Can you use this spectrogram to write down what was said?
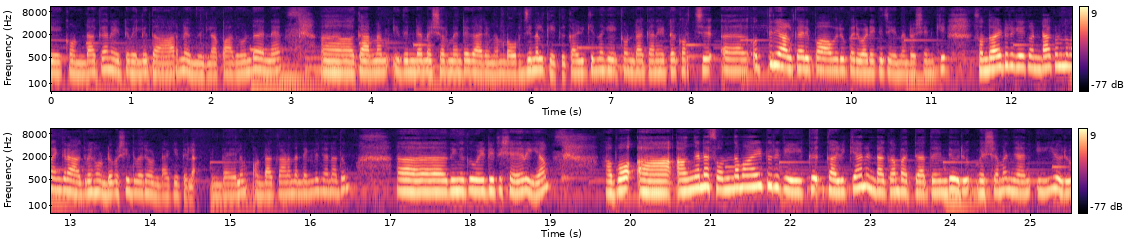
കേക്ക് ഉണ്ടാക്കാനായിട്ട് വലിയ ധാരണയൊന്നുമില്ല. അപ്പോൾ അതുകൊണ്ട് തന്നെ കാരണം ഇതിന്റെ മെഷർമെന്റ് കാര്യങ്ങൾ നമ്മുടെ ഒറിജിനൽ കേക്ക് കഴിക്കുന്ന കേക്ക് ഉണ്ടാക്കാനായിട്ട് കുറച്ച് ഒത്തിരി ആൾക്കാർ ഇപ്പോൾ ആ ഒരു പരിപാടിയൊക്കെ ചെയ്യുന്നുണ്ട്. പക്ഷേ എനിക്ക് സ്വന്തമായിട്ടൊരു കേക്ക് ഉണ്ടാക്കണമെന്ന് ഭയങ്കര ആഗ്രഹമുണ്ട്. പക്ഷേ ഇതുവരെ ഉണ്ടാക്കിയിട്ടില്ല. എന്തായാലും ഉണ്ടാക്കുകയാണെന്നുണ്ടെങ്കിൽ ഞാനതും നിങ്ങൾക്ക് വേണ്ടിയിട്ട് ഷെയർ ചെയ്യാം. അപ്പോൾ അങ്ങനെ സ്വന്തമായിട്ടൊരു കേക്ക് കഴിക്കാൻ ഉണ്ടാക്കാൻ പറ്റാത്തതിന്റെ ഒരു വിഷമം ഞാൻ ഈ ഒരു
